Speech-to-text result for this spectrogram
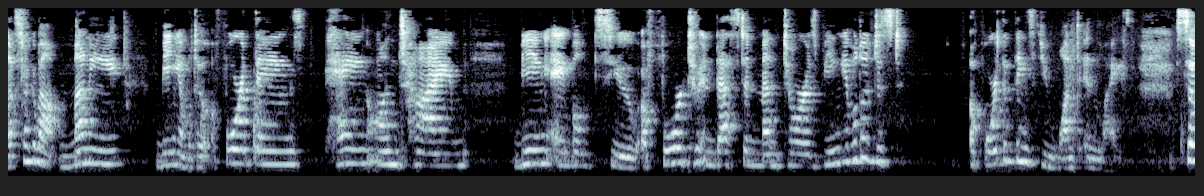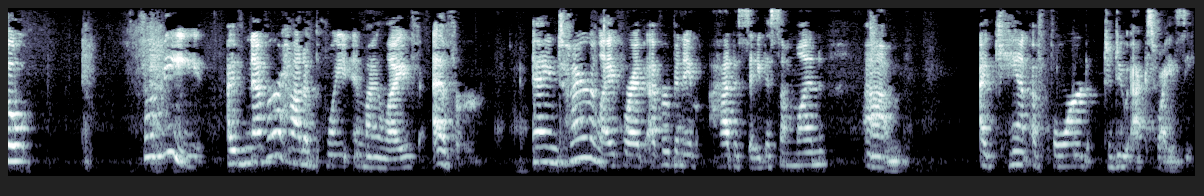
let's talk about money, being able to afford things, paying on time, being able to afford to invest in mentors, being able to just afford the things you want in life. So, for me, I've never had a point in my life ever, an entire life, where I've ever been able, had to say to someone, um, I can't afford to do XYZ.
